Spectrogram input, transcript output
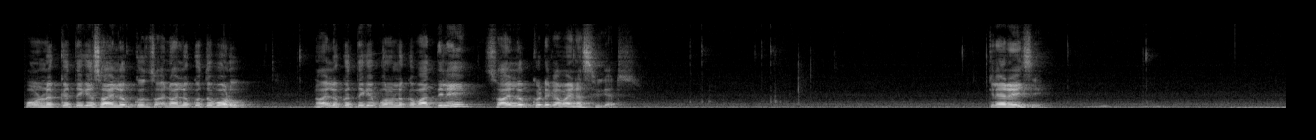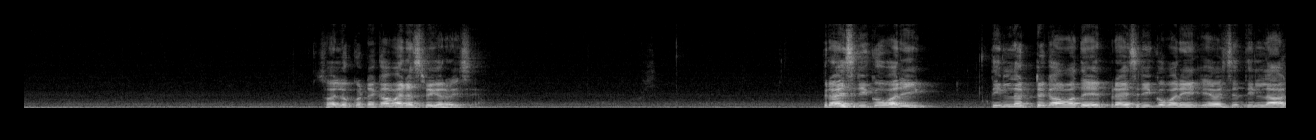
পনেরো লক্ষ থেকে ছয় লক্ষ। ছয়, নয় লক্ষ তো বড়। নয় লক্ষ থেকে পনেরো লক্ষ বাদ দিলে ছয় লক্ষ টাকা মাইনাস ফিগার ক্লিয়ার হয়েছে? ছয় লক্ষ টাকা মাইনাস ফিগার হয়েছে। প্রাইস রিকভারি তিন লাখ টাকা আমাদের, প্রাইস রিকভারি এ হচ্ছে তিন লাখ,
